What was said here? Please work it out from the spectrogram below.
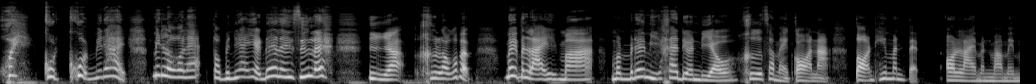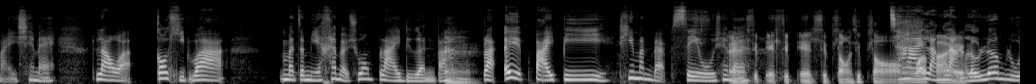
โอ้ยกดกดไม่ได้ ไม่รอแล้วต่อไปเนี้ยอยากได้อะไรซื้อเลย อย่างเงี้ย คือเราก็แบบไม่เป็นไรมา มันไม่ได้มีแค่เดือนเดียว คือสมัยก่อนอะตอนที่มันแบบออนไลน์มันมาใหม่ ๆ ใช่ไหมเราอะก็คิดว่า มันจะมีแค่แบบช่วงปลายเดือนปะอ่าปลายเอ้ยปลายปีที่มันแบบเซลล์ใช่ไหมสิบเอ็ดสิบเอ็ดสิบสองสิบสองใช่หลังๆ เราเริ่มรู้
